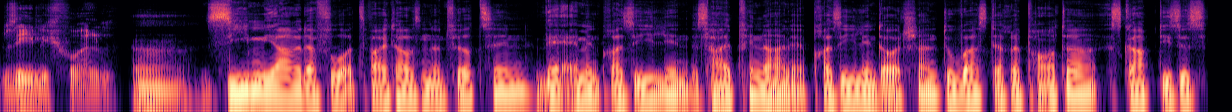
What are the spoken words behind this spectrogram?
seelisch vor allem. Sieben Jahre davor, 2014, WM in Brasilien, das Halbfinale Brasilien-Deutschland. Du warst der Reporter. Es gab dieses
